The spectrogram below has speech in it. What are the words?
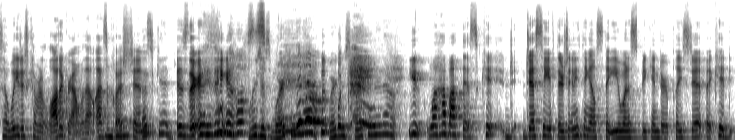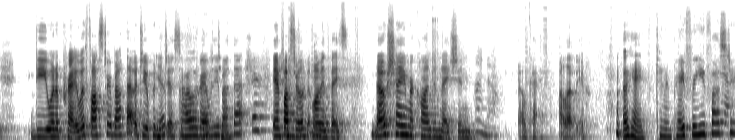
so we just covered a lot of ground with that last question. Mm-hmm. That's good. Is there anything else? We're just working it out. We're just working it out. You well, how about this, could, J- Jesse? If there's anything else that you want to speak into, please do it. But could do you want to pray with Foster about that? Would you open Yep, Jesse I would pray with you to. about that? Sure. And Foster, look at mommy in the face. No shame or condemnation. I know. Okay, I love you. Okay, can I pray for you, Foster?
